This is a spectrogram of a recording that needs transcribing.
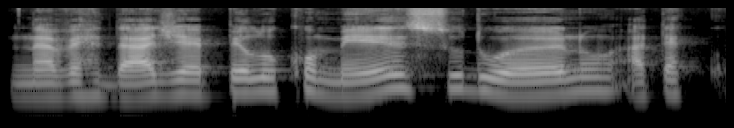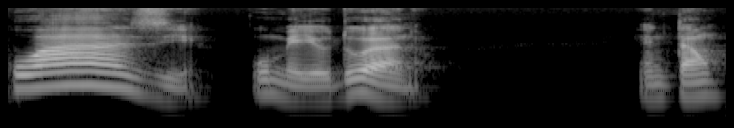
na verdade, é pelo começo do ano até quase o meio do ano. Então,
